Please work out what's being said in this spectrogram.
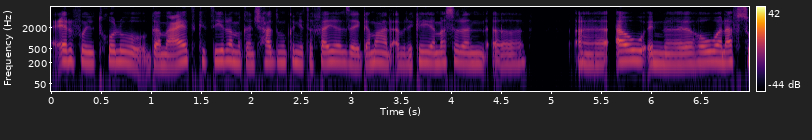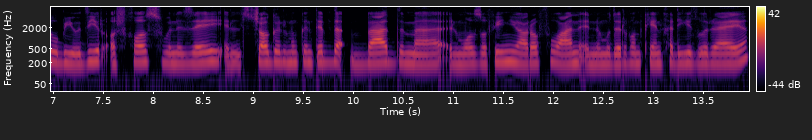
عرفوا يدخلوا جامعات كتيرة ما كانش حد ممكن يتخيل زي الجامعة الأمريكية مثلا آه آه أو إن هو نفسه بيدير أشخاص وإن إزاي الستراجل ممكن تبدأ بعد ما الموظفين يعرفوا عن إن مديرهم كان خريج دور رعاية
